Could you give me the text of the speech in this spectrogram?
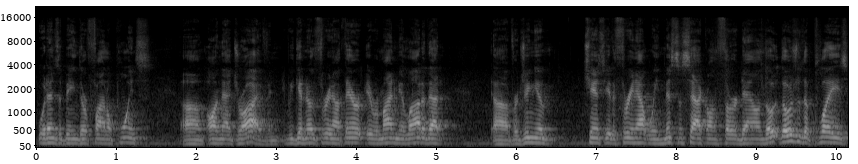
what ends up being their final points um, on that drive. And we get another three and out there. It reminded me a lot of that uh, Virginia chance to get a three and out when we miss a sack on third down. Those, those, are the plays.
